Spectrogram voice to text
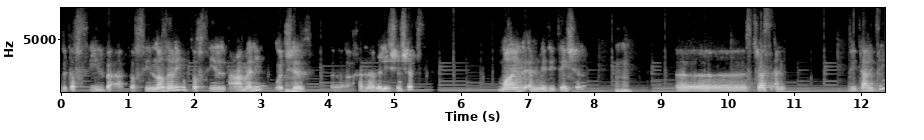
بتفصيل بقى تفصيل نظري وتفصيل عملي which is آه، أخدنا relationships mind and meditation. آه، stress and vitality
